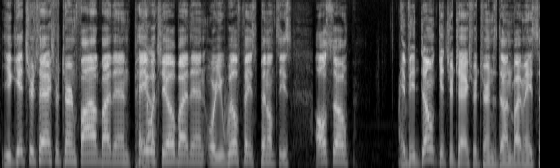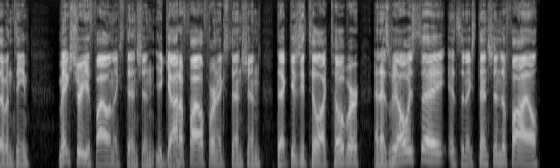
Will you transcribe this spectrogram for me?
you get your tax return filed by then, pay Yeah. what you owe by then, or you will face penalties. Also, if you don't get your tax returns done by May 17th, make sure you file an extension. You got to mm-hmm. file for an extension. That gives you till October. And as we always say, it's an extension to file,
